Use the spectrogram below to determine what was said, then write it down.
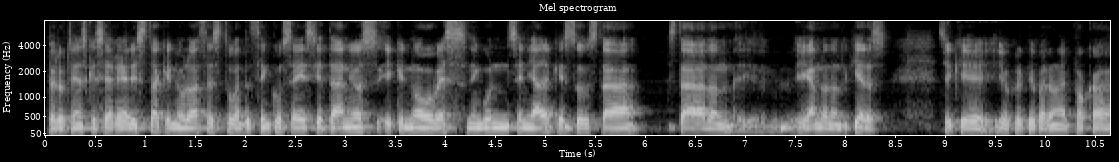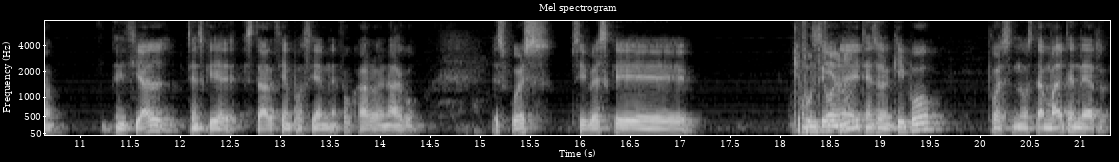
pero tienes que ser realista, que no lo haces durante 5, 6, 7 años y que no ves ningún señal que esto está, está donde, llegando a donde quieres. Así que yo creo que para una época inicial tienes que estar 100% enfocado en algo. Después, si ves que, que funciona, funciona y tienes un equipo, pues no está mal tener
